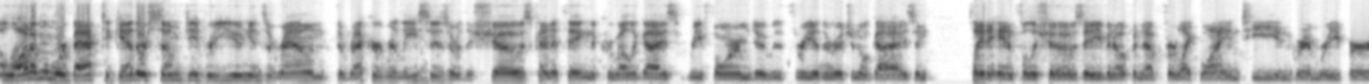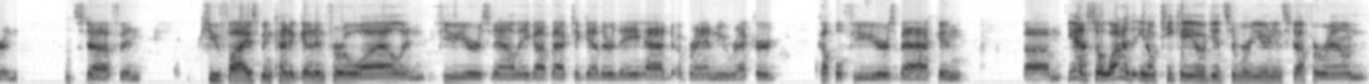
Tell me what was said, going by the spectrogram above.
a lot of them were back together. Some did reunions around the record releases or the shows, kind of thing. The Cruella guys reformed with three of the original guys and played a handful of shows. They even opened up for like Y and T and Grim Reaper and stuff. And Q5's been kind of gunning for a while, and a few years now they got back together. They had a brand new record a couple few years back, and um, yeah, so a lot of the, you know TKO did some reunion stuff around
